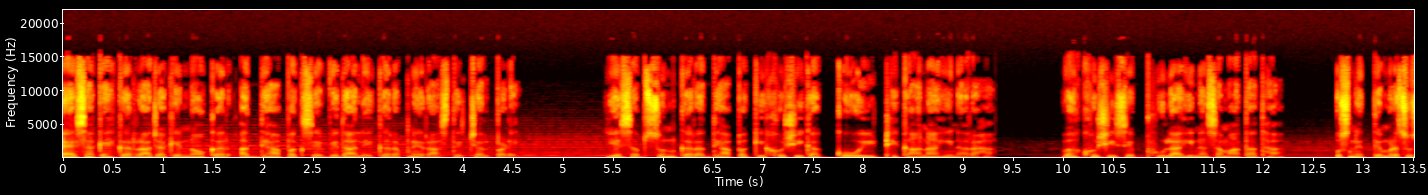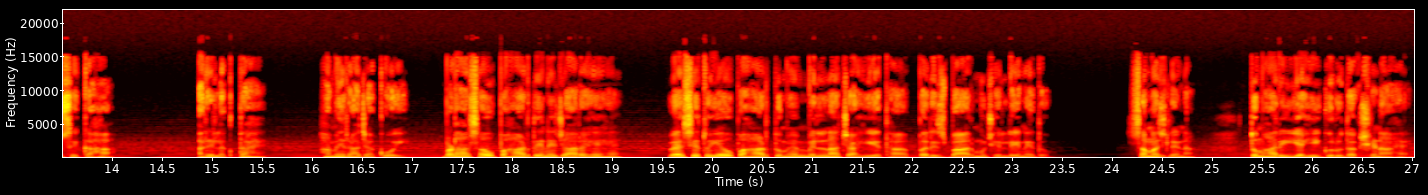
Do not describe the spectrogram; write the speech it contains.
ऐसा कहकर राजा के नौकर अध्यापक से विदा लेकर अपने रास्ते चल पड़े। ये सब सुनकर अध्यापक की खुशी का कोई ठिकाना ही न रहा। वह खुशी से फूला ही न समाता था। उसने तिमरसु से कहा, अरे, लगता है, हमें राजा कोई बड़ा सा उपहार देने जा रहे हैं। वैसे तो यह उपहार तुम्हें मिलना चाहिए था, पर इस बार मुझे लेने दो। समझ लेना तुम्हारी यही गुरु दक्षिणा है।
